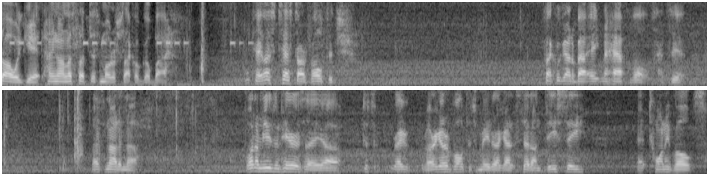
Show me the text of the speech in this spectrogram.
That's all we get. Hang on, let's let this motorcycle go by. Okay, let's test our voltage. Looks like we got about eight and a half volts. That's it. That's not enough. What I'm using here is a uh, just a regular, regular voltage meter. I got it set on DC at 20 volts.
